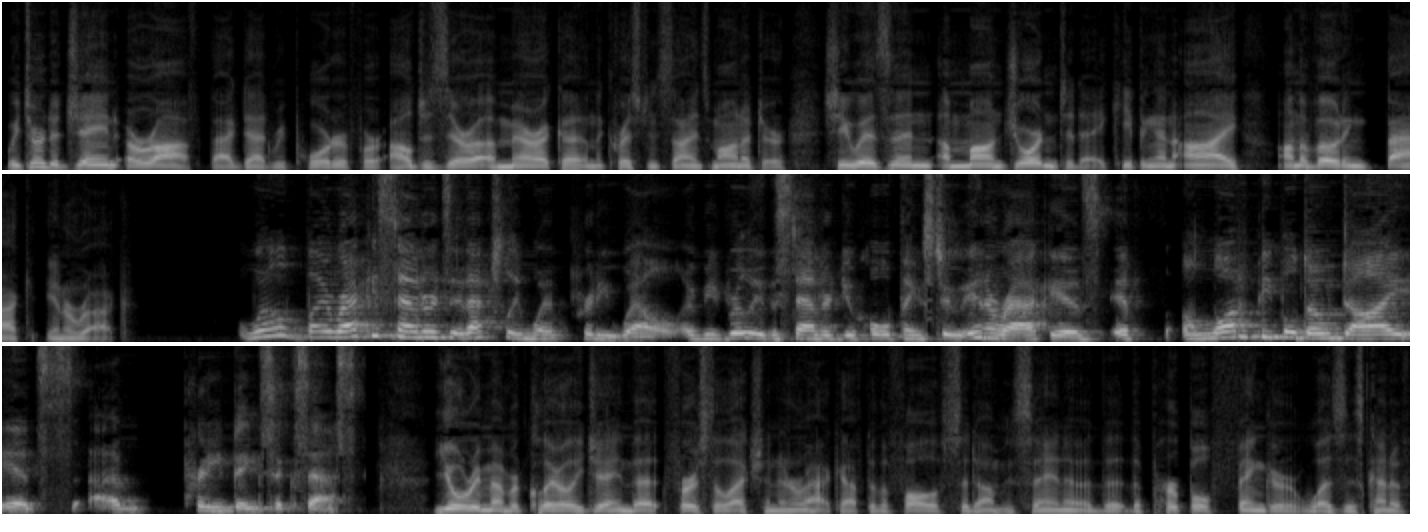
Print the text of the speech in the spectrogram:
We turn to Jane Arraf, Baghdad reporter for Al Jazeera America and the Christian Science Monitor. She was in Amman, Jordan today, keeping an eye on the voting back in Iraq. Well, by Iraqi standards, it actually went pretty well. I mean, really, the standard you hold things to in Iraq is if a lot of people don't die, it's a pretty big success. You'll remember clearly, Jane, that first election in Iraq after the fall of Saddam Hussein, uh, the, the purple finger was this kind of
